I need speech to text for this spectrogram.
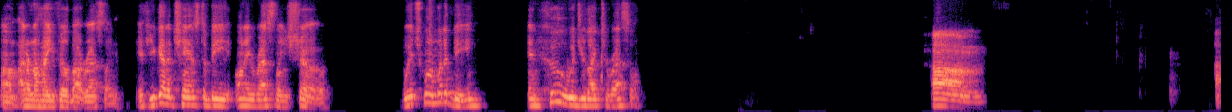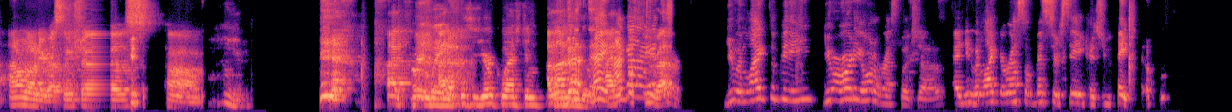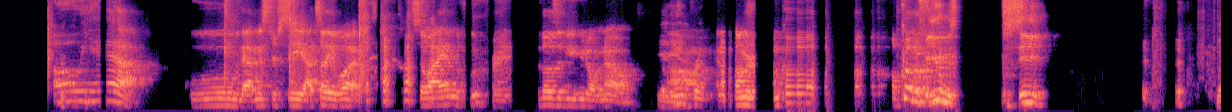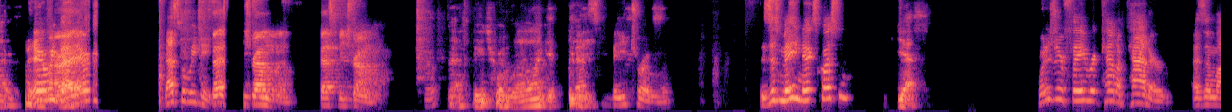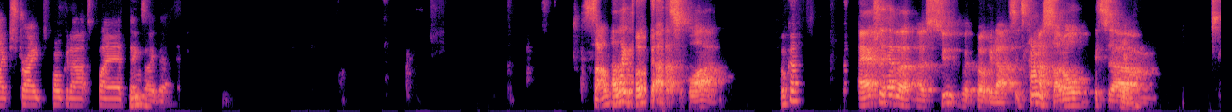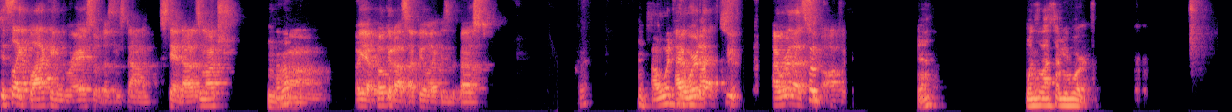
um, I don't know how you feel about wrestling. If you got a chance to be on a wrestling show, which one would it be, and who would you like to wrestle? Um, I I don't know any wrestling shows. Um, I, All right, I Wade, don't- this is your question. I'm not gonna- you? Hey, I I, got do an wrestling. answer. You would like to be, you're already on a wrestling show, and you would like to wrestle Mr. C because you hate him. oh yeah. Ooh, that Mr. C. I tell you what. So I am the blueprint. For those of you who don't know, Yeah, Um, yeah. and I'm coming. I'm, co- I'm coming for you, Mr. C. There we All go. right. There we- That's what we need. Best be trembling. Best be trembling. That's beach room. I like it. That's be trembling. Is this me? Next question. Yes. What is your favorite kind of pattern? As in like stripes, polka dots, plaid, things like that. Solid. I like polka dots a lot. Okay. I actually have a, a suit with polka dots. It's kind of subtle. It's um, Yeah. it's like black and gray, so it doesn't stand stand out as much. Mhm. Uh-huh. Um, but yeah, polka dots I feel like is the best. I would I wear that suit. I wear that suit often. Yeah. When's the last time you wore it?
